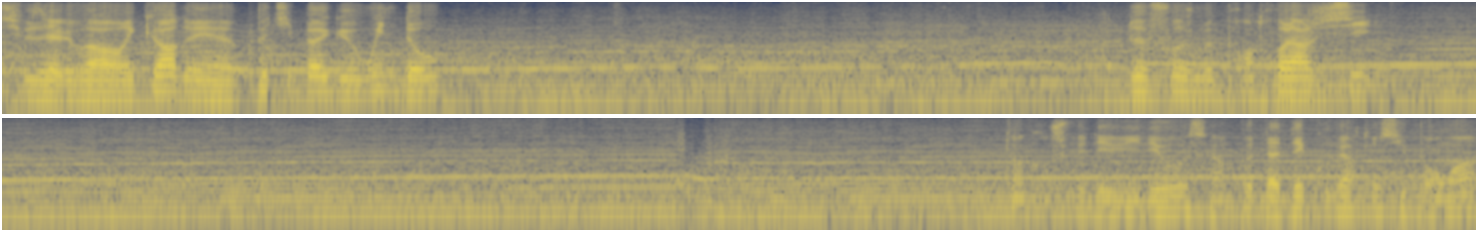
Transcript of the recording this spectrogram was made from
Si vous allez le voir au record, mais un petit bug window. Deux fois je me prends trop large ici. Tant quand je fais des vidéos, c'est un peu de la découverte aussi pour moi.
